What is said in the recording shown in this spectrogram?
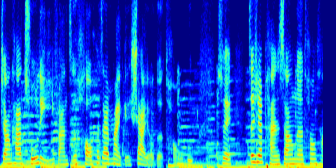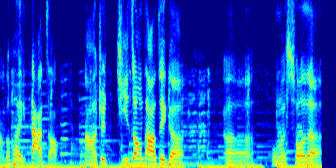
将它处理一番之后，会再卖给下游的通路。所以这些盘商呢，通常都会一大早，然后就集中到这个呃我们说的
